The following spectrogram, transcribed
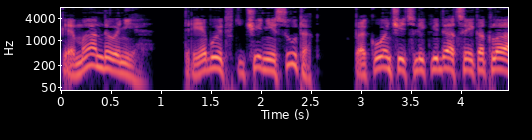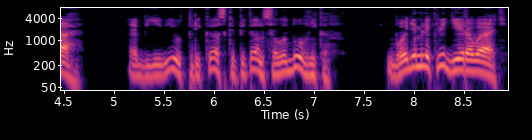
Командование требует в течение суток покончить с ликвидацией котла, объявил приказ капитан Солодовников. Будем ликвидировать.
